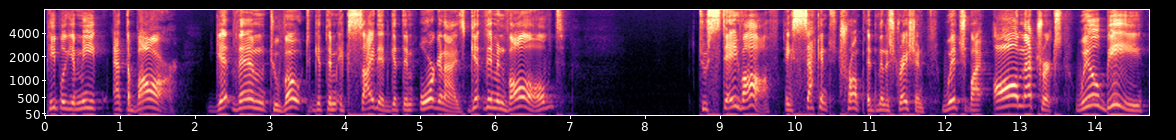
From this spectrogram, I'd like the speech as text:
people you meet at the bar. Get them to vote. Get them excited. Get them organized. Get them involved to stave off a second Trump administration, which by all metrics will be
